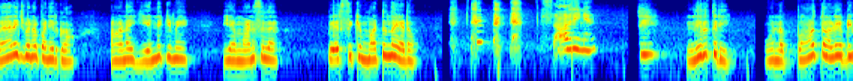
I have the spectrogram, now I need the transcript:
மேரேஜ் வேணா பண்ணியிருக்கலாம் ஆனா என்னைக்குமே என் மனசுல பெர்சிக்கு மட்டும்தான் இடம். சாரிங்க சி நிறுத்தடி. உன்னை பார்த்தாலே அப்படி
